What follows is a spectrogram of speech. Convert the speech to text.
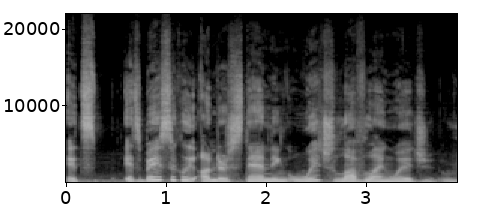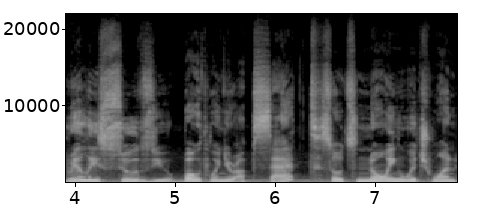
it's it's basically understanding which love language really soothes you both when you're upset so it's knowing which one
